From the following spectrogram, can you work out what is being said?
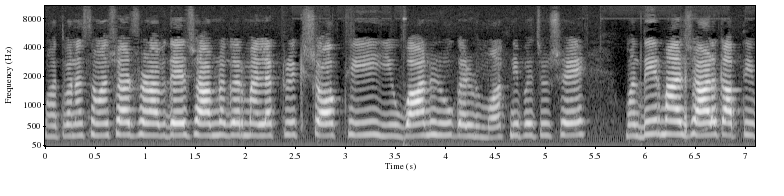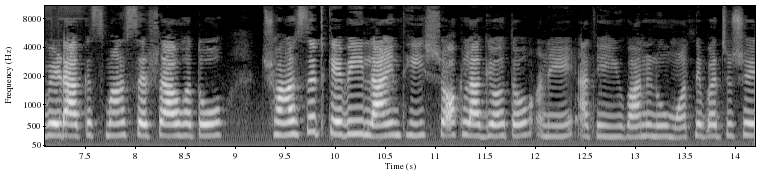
મહત્વના સમાચાર જણાવી દે જામનગરમાં ઇલેક્ટ્રિક શોકથી યુવાનનું કરુણ મોત નીપજ્યું છે. મંદિરમાં ઝાડ કાપતી વેળા અકસ્માત સર્જાયો હતો. છાસઠ કેવી લાઇનથી શોક લાગ્યો હતો અને આથી યુવાનનું મોત નિપજ્યું છે.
